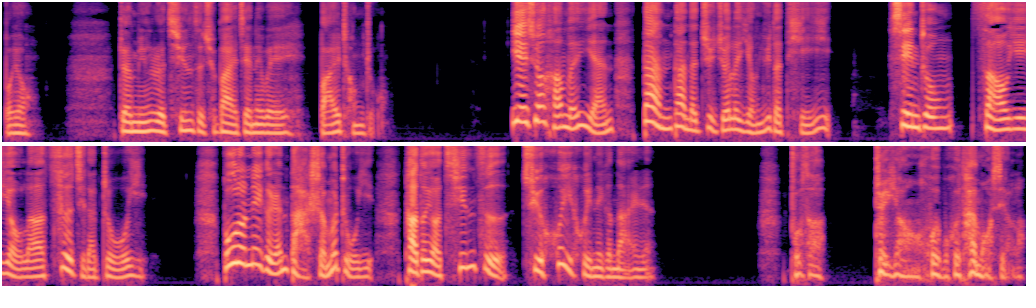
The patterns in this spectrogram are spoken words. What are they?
不用，朕明日亲自去拜见那位白城主。叶轩寒闻言，淡淡的拒绝了影玉的提议，心中早已有了自己的主意。不论那个人打什么主意，他都要亲自去会会那个男人。主子，这样会不会太冒险了？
